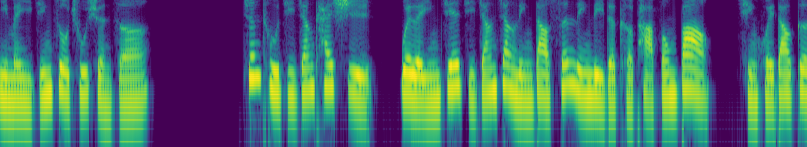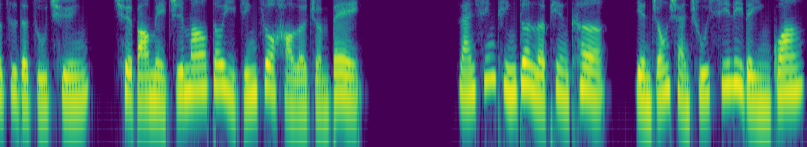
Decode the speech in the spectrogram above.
你们已经做出选择，征途即将开始。为了迎接即将降临到森林里的可怕风暴，请回到各自的族群，确保每只猫都已经做好了准备。”蓝星停顿了片刻，眼中闪出犀利的荧光。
